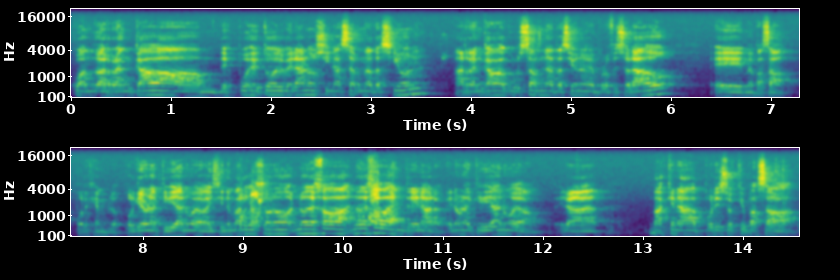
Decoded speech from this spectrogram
cuando arrancaba después de todo el verano sin hacer natación, arrancaba a cursar natación en el profesorado, eh, me pasaba, por ejemplo, porque era una actividad nueva y sin embargo yo no, no, dejaba, no dejaba de entrenar, era una actividad nueva, era más que nada por eso es que pasaba.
